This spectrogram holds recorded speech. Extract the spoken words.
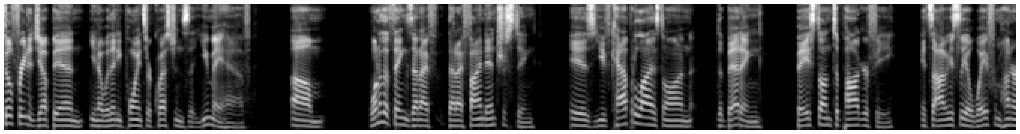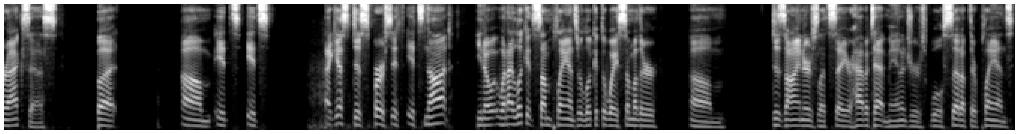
feel free to jump in, you know, with any points or questions that you may have. Um, one of the things that I that I find interesting is you've capitalized on the bedding based on topography. It's obviously away from hunter access, but um, it's it's I guess dispersed. It, it's not you know when I look at some plans or look at the way some other um, designers, let's say, or habitat managers will set up their plans.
